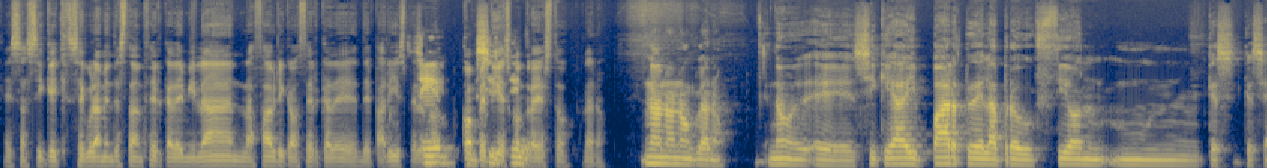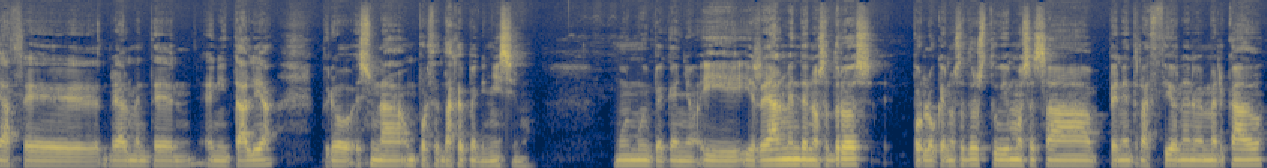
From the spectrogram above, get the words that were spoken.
Esas sí que seguramente están cerca de Milán, la fábrica o cerca de, París, pero no competías contra esto, claro. No, no, no, claro. No, eh, sí que hay parte de la producción mm, que, se hace realmente en, Italia, pero es un porcentaje pequeñísimo, muy, muy pequeño. y realmente nosotros, por lo que nosotros tuvimos esa penetración en el mercado,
